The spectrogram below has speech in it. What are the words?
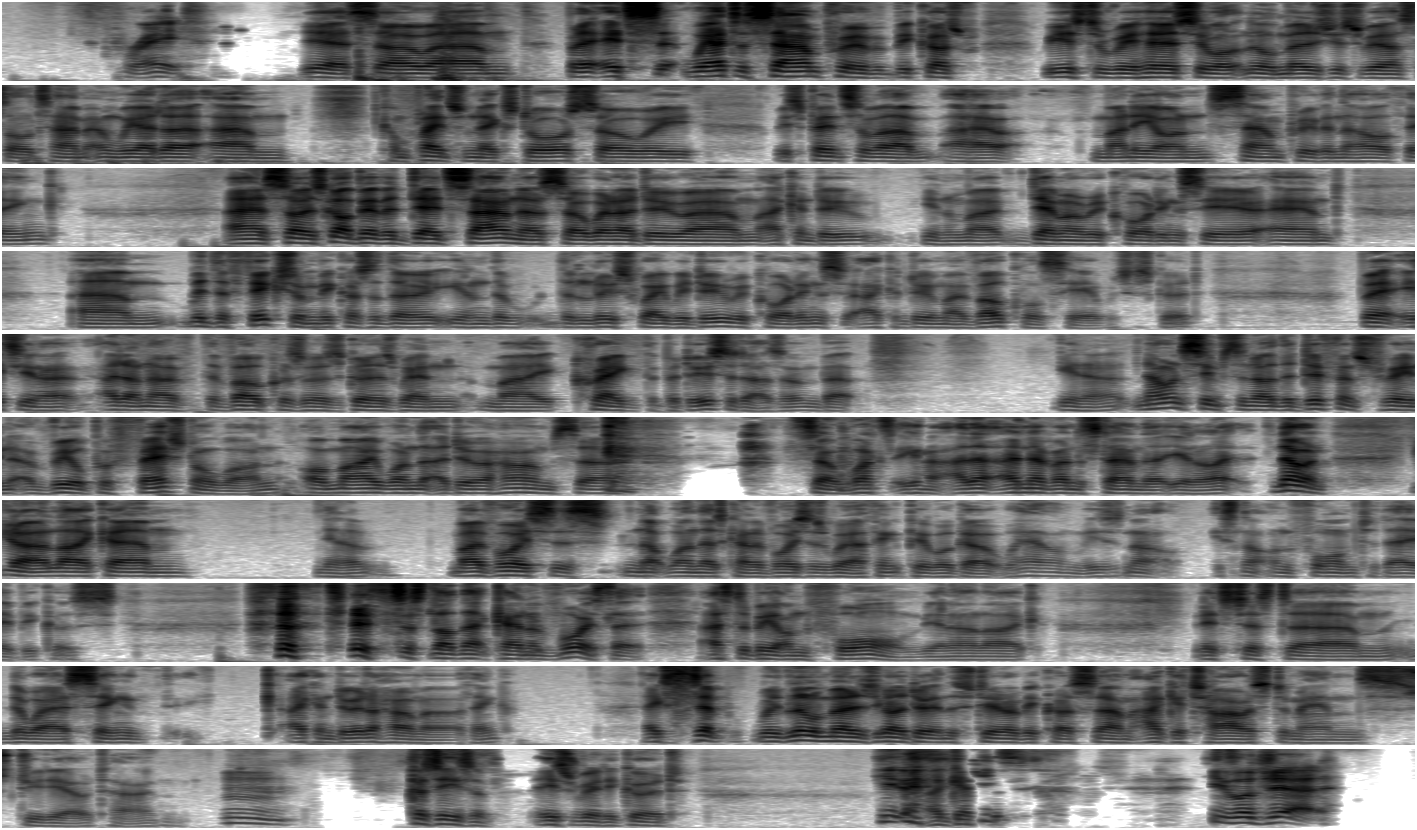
Great. Yeah. So um, but it's we had to soundproof it because we used to rehearse. All, little Murders used to rehearse all the time, and we had a um, complaints from next door, so we we spent some of our, our money on soundproofing the whole thing. And so it's got a bit of a dead sound now. So when I do, um, I can do you know my demo recordings here, and um, with the fiction because of the you know the the loose way we do recordings, I can do my vocals here, which is good but it's you know I don't know if the vocals are as good as when my Craig the producer does them, but you know no one seems to know the difference between a real professional one or my one that I do at home. So so what's you know I, I never understand that you know like no one you know like um you know my voice is not one of those kind of voices where I think people go well he's not he's not on form today because it's just not that kind of voice. That has to be on form, you know. Like it's just um, the way I sing. I can do it at home, I think. Except with Little Murders, you've got to do it in the studio because um, our guitarist demands studio time. Because he's a he's really good. He, I guess he's, he's legit.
